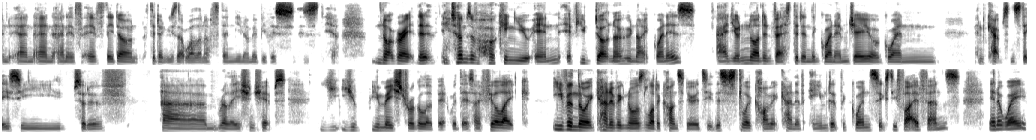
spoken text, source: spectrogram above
and and and and if if they don't if they don't use that well enough, then you know maybe this is yeah not great. The, in terms of hooking you in, if you don't know who Night Gwen is and you're not invested in the Gwen MJ or Gwen and Captain Stacy sort of um, relationships, you, you you may struggle a bit with this. I feel like even though it kind of ignores a lot of continuity, this is still a comic kind of aimed at the Gwen 65 fans in a way.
